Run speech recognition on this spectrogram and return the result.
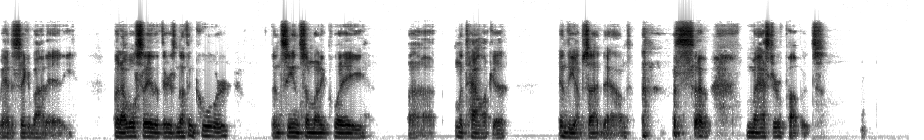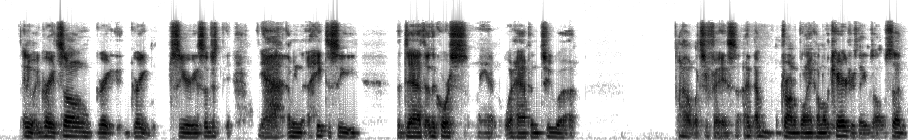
we had to say goodbye to Eddie. But I will say that there's nothing cooler than seeing somebody play uh, Metallica in the Upside Down. so, Master of Puppets anyway, great song, great, great series. So just, yeah, I mean, I hate to see the death, and of course, man, what happened to uh, oh, what's her face? I, I'm drawing a blank on all the characters' names. All of a sudden,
